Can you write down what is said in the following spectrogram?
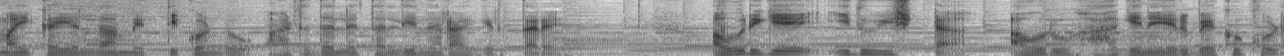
ಮೈಕೈಯೆಲ್ಲ ಮೆತ್ತಿಕೊಂಡು ಆಟದಲ್ಲೇ ತಲ್ಲೀನರಾಗಿರ್ತಾರೆ. ಅವರಿಗೆ ಇದು ಇಷ್ಟ, ಅವರು ಹಾಗೇನೇ ಇರಬೇಕು ಕೂಡ.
